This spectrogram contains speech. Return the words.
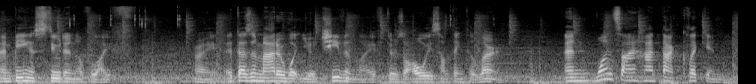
and being a student of life, right? It doesn't matter what you achieve in life, there's always something to learn. And once I had that click in me,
